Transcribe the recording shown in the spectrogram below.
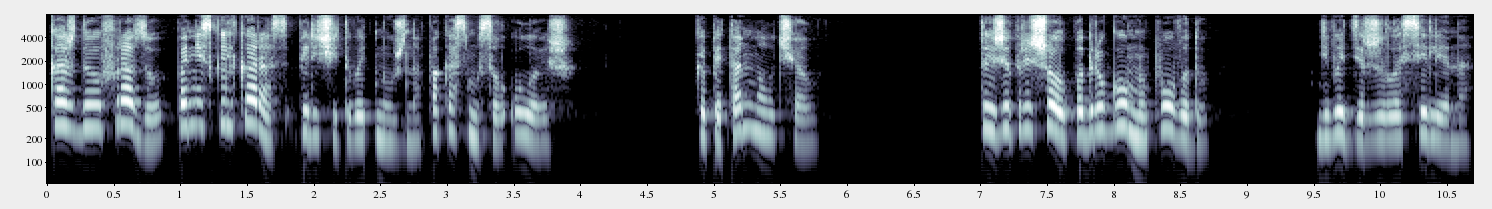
каждую фразу по несколько раз перечитывать нужно, пока смысл уловишь. Капитан молчал. «Ты же пришел по другому поводу», — не выдержала Селена.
